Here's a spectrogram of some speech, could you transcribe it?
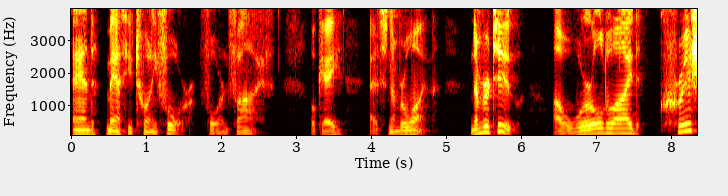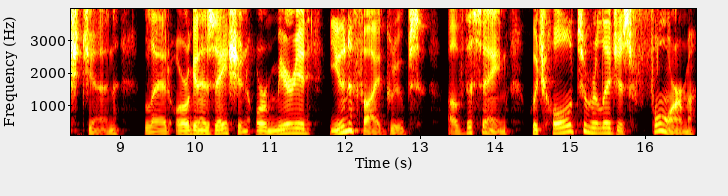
and Matthew 24, 4 and 5. Okay, that's number one. Number two, a worldwide Christian led organization or myriad unified groups of the same which hold to religious form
